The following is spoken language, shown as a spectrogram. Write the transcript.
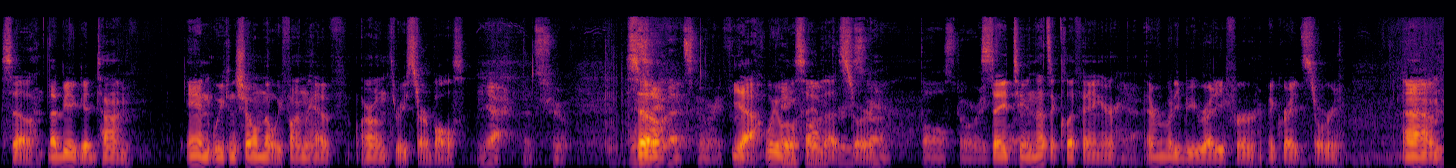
So that'd be a good time, and we can show them that we finally have our own three star balls. Yeah, that's true. We'll So, save that story. yeah, we will save that story. Ball story. Stay tuned. That's a cliffhanger. Yeah. Everybody be ready for a great story. Um,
